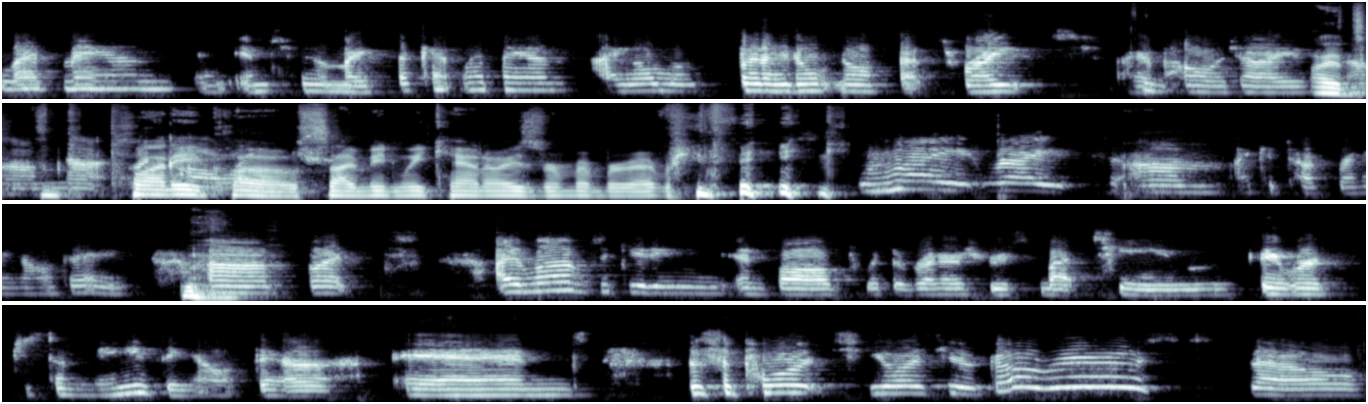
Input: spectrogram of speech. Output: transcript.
lead man and into my second lead man, I almost, but I don't know if that's right. I apologize. It's um, plenty recalling. close. I mean, we can't always remember everything. right, right. Um, I could talk running all day. uh, but I loved getting involved with the Runners Roost Mutt team. They were just amazing out there. And the support, yours hear, go Roost! So,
